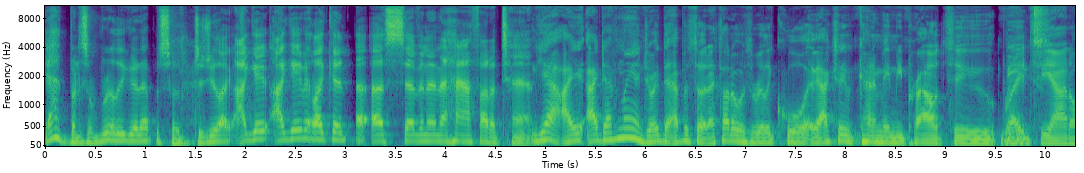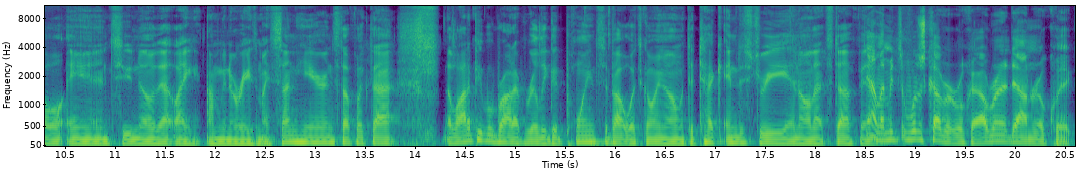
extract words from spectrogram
yeah, but it's a really good episode. Did you like? I gave I gave it like a, a seven and a half out of ten. Yeah, I, I definitely enjoyed the episode. I thought it was really cool. It actually kind of made me proud to be in Seattle and to know that like I'm gonna raise my son here and stuff like that. A lot of people brought up really good points about what's going on with the tech industry and all that stuff. And Yeah, let me. We'll just cover it real quick. I'll run it down real quick.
